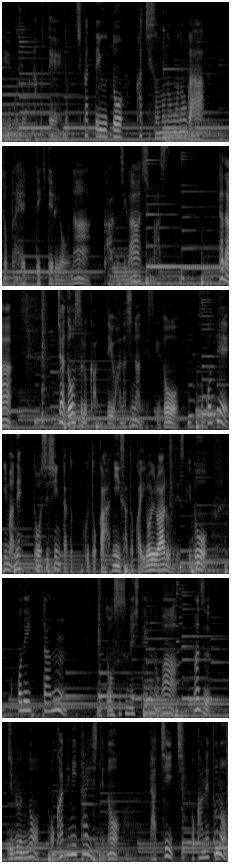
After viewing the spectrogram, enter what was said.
ていうことはなくてどっちかっていうと価値そのものがちょっと減ってきてるような感じがします。ただじゃあどうするかっていう話なんですけどそこで今ね投資信託とか NISA とかいろいろあるんですけどここで一旦、えっと、おすすめしてるのはまず自分のお金に対しての立ち位置お金との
